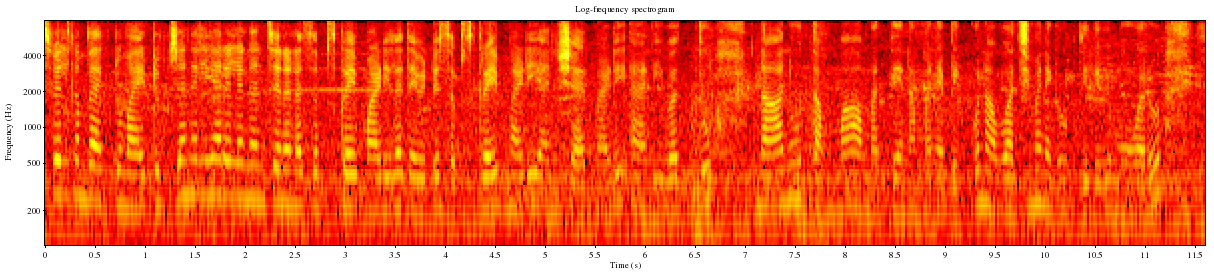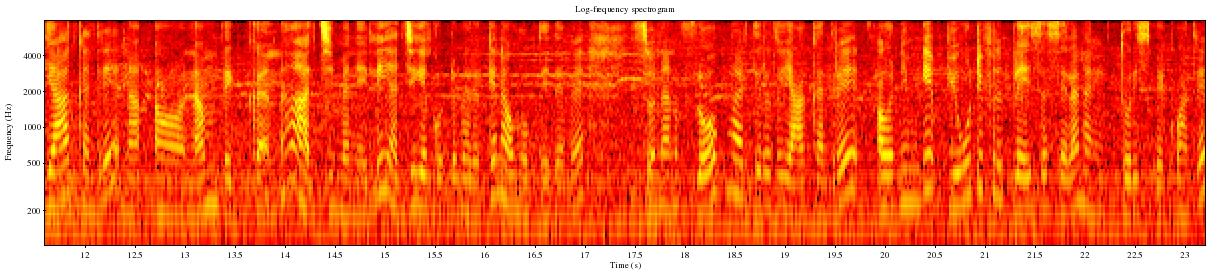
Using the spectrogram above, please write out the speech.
Guys welcome back to my YouTube channel ಯಾರೆಲ್ಲ ನನ್ನ ಚಾನಲ್ನ ಸಬ್ಸ್ಕ್ರೈಬ್ ಮಾಡಿಲ್ಲ ದಯವಿಟ್ಟು ಸಬ್ಸ್ಕ್ರೈಬ್ ಮಾಡಿ ಆ್ಯಂಡ್ ಶೇರ್ ಮಾಡಿ. ಆ್ಯಂಡ್ ಇವತ್ತು ನಾನು ತಮ್ಮ ಮತ್ತು ನಮ್ಮನೆ ಬೆಕ್ಕು ನಾವು ಅಜ್ಜಿ ಮನೆಗೆ ಹೋಗ್ತಿದ್ದೀವಿ ಮೂವರು. ಯಾಕಂದರೆ ನಮ್ಮ ಬೆಕ್ಕನ್ನು ಅಜ್ಜಿ ಮನೆಯಲ್ಲಿ ಅಜ್ಜಿಗೆ ಕೊಟ್ಟು ಬರೋಕ್ಕೆ ನಾವು ಹೋಗ್ತಿದ್ದೇವೆ. ಸೊ ನಾನು ಫ್ಲೋಗ್ ಮಾಡ್ತಿರೋದು ಯಾಕಂದರೆ ಅವ್ರು ನಿಮಗೆ ಬ್ಯೂಟಿಫುಲ್ ಪ್ಲೇಸಸ್ ಎಲ್ಲ ನಂಗೆ ತೋರಿಸ್ಬೇಕು. ಅಂದರೆ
